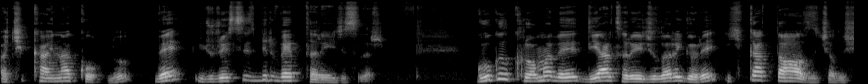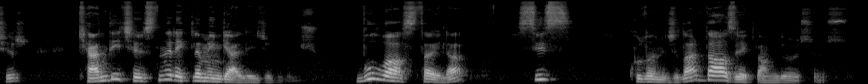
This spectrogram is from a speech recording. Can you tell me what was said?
açık kaynak kodlu ve ücretsiz bir web tarayıcısıdır. Google Chrome'a ve diğer tarayıcılara göre iki kat daha hızlı çalışır. Kendi içerisinde reklam engelleyici bulunur. Bu vasıtayla siz kullanıcılar daha az reklam görürsünüz.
